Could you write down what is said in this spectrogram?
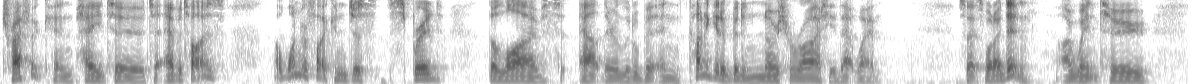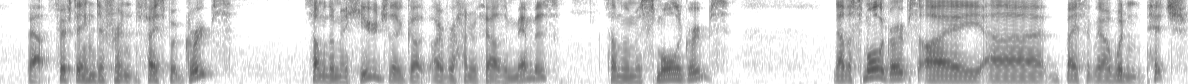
traffic and pay to, to advertise, I wonder if I can just spread the lives out there a little bit and kind of get a bit of notoriety that way. So that's what I did. I went to about 15 different Facebook groups. Some of them are huge, they've got over 100,000 members. Some of them are smaller groups. Now, the smaller groups, I uh, basically I wouldn't pitch.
